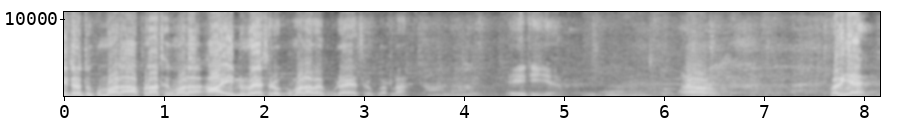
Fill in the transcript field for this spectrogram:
ਇਧਰੋਂ ਤੂੰ ਘੁਮਾ ਲਾ ਆਪਣਾ ਹੱਥ ਘੁਮਾ ਲਾ। ਆ ਇਹਨੂੰ ਐਸਰੋ ਘੁਮਾ ਲਾ ਪੂਰਾ ਐਸਰੋ ਕਰ ਲਾ। ਇਹ ਚੀਜ਼ ਆ। ਆਹੋ। ਵਧੀਆ? ਹੈ?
